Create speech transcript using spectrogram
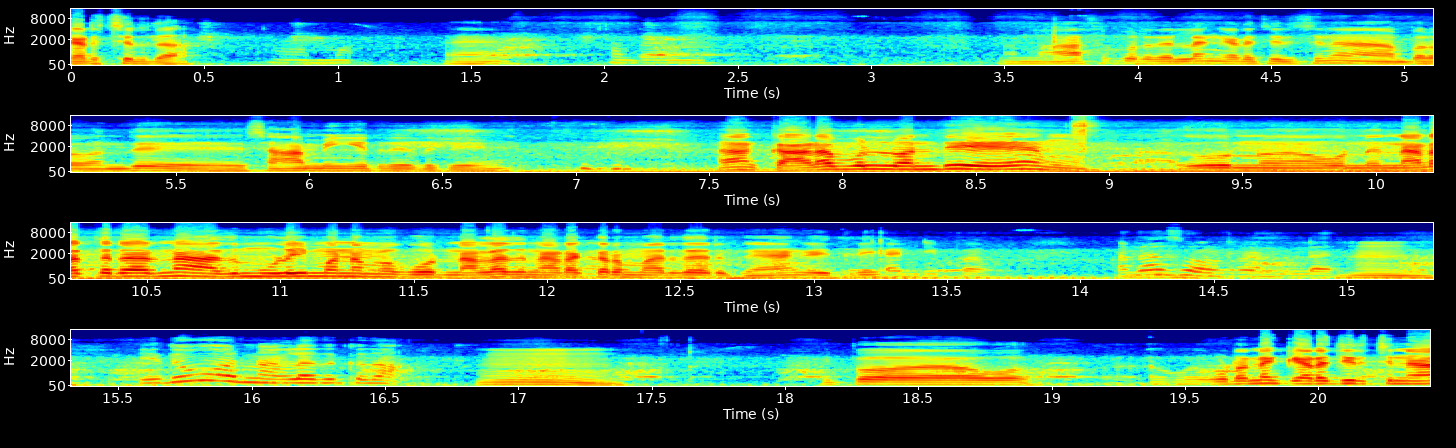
கிடச்சிருதா? நம்ம ஆசைப்படுறது எல்லாம் கிடச்சிருச்சுன்னா அப்புறம் வந்து சாமிங்கிறது எதுக்கு? ஆ கடவுள் வந்து அது ஒன்று ஒன்று நடத்துறாருன்னா அது மூலியமா நமக்கு ஒரு நல்லது நடக்கிற மாதிரி தான் இருக்கும். ஏன் கைத்ரி கண்டிப்பா. அதான் சொல்றேன்ல. ம். இதுவும் ஒரு நல்லதுக்கு தான். ம். இப்போ உடனே கிடச்சிருச்சுன்னா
